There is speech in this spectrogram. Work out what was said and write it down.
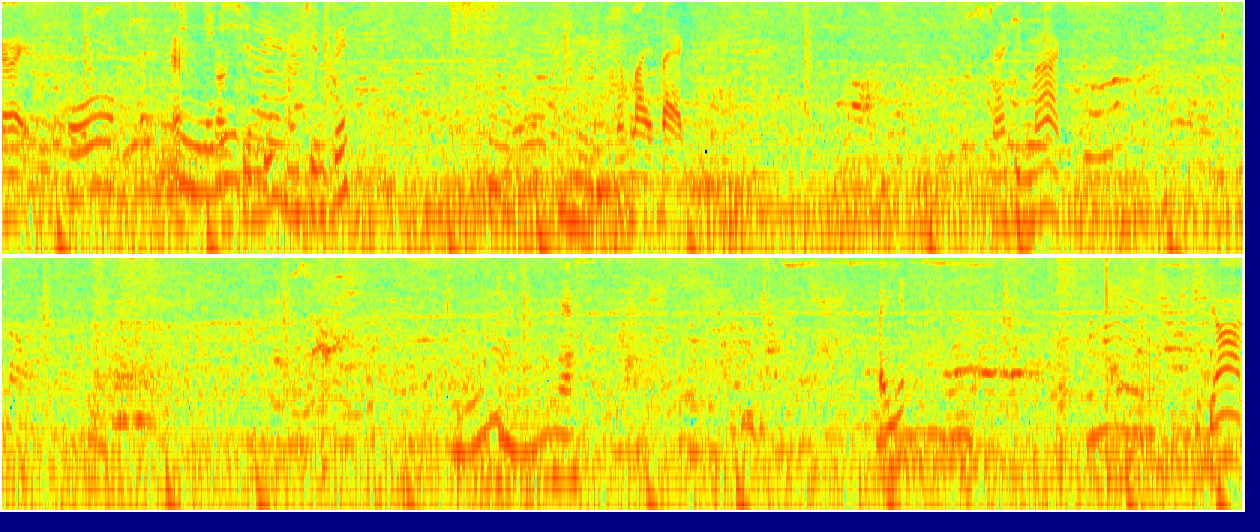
กล้โอ้ๆอะกินเลยลองนี่ชิมดิลองชิมสิอืมน้ำลายแตก น่ากินมากอืมไงไปยิดสุดยอด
